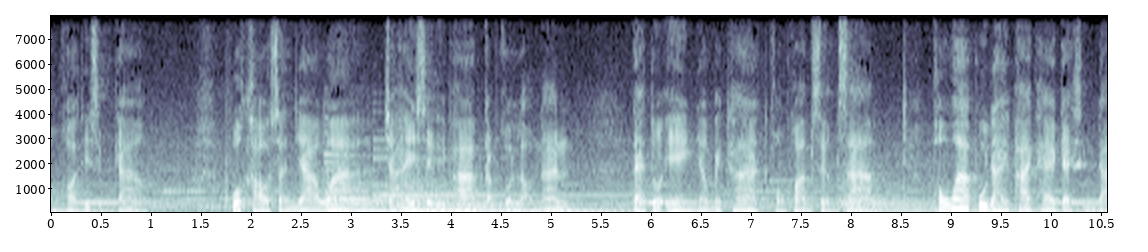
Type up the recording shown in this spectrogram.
2 ข้อที่ 19 พวกเขาสัญญาว่าจะให้เสรีภาพกับคนเหล่านั้น แต่ตัวเองยังเป็นทาสของความเสื่อมทราม เพราะว่าผู้ใดพ่ายแพ้แก่สิ่งใด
